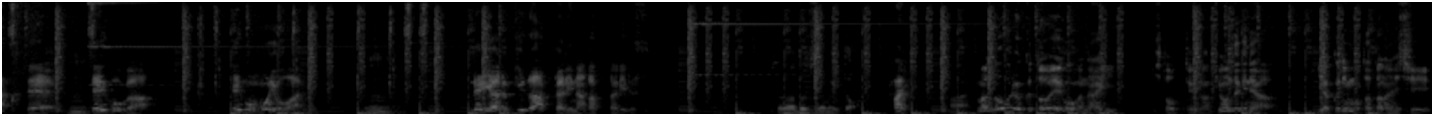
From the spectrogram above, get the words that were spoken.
なくてうん。エゴがエゴも弱い。うん。でやる気があったりなかったりです。それはどっちでもいいと。はい。はまあ、能力とエゴがない人っていうのは基本的には役にも立たないし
